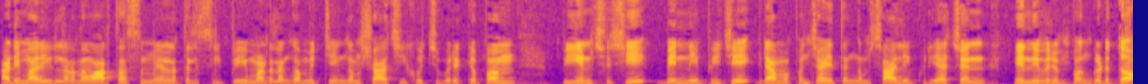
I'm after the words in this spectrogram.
അടിമാലിയിൽ നടന്ന വാർത്താ സമ്മേളനത്തിൽ സി പി ഐ മണ്ഡലം കമ്മിറ്റി അംഗം ഷാജി കൊച്ചുപുരയ്ക്കൊപ്പം P N Sasi Benny P J ഗ്രാമപഞ്ചായത്ത് അംഗം സാലി കുര്യാച്ചൻ എന്നിവരും പങ്കെടുത്തു.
